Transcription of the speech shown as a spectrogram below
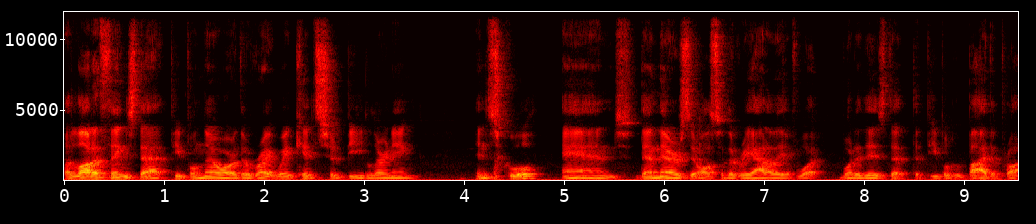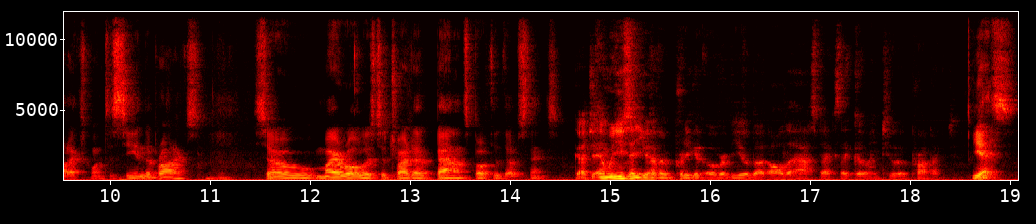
a lot of things that people know are the right way kids should be learning in school and then there's also the reality of what what it is that the people who buy the products want to see in the products. Mm-hmm. so my role is to try to balance both of those things. Gotcha. And would you say you have a pretty good overview about all the aspects that go into a product? Yes.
